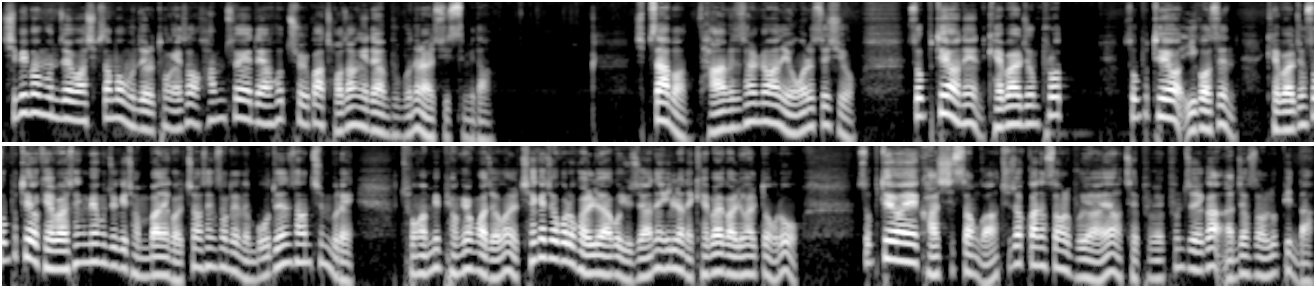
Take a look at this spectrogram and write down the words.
12번 문제와 13번 문제를 통해서 함수에 대한 호출과 저장에 대한 부분을 알 수 있습니다. 14번 다음에서 설명하는 용어를 쓰시오. 소프트웨어는 개발 중 프로 소프트웨어 이것은 개발 중 소프트웨어 개발 생명주기 전반에 걸쳐 생성되는 모든 산출물의 종합 및 변경 과정을 체계적으로 관리하고 유지하는 일련의 개발 관리 활동으로 소프트웨어의 가시성과 추적 가능성을 부여하여 제품의 품질과 안정성을 높인다.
